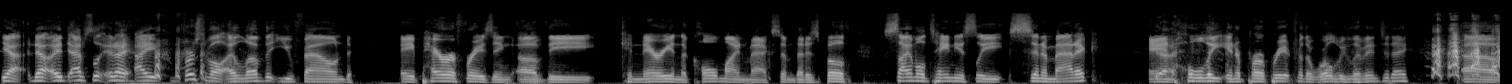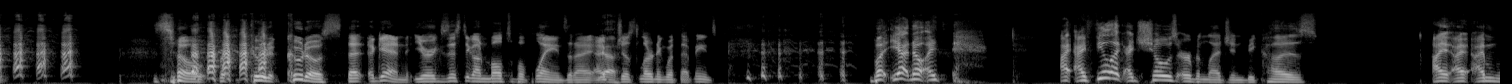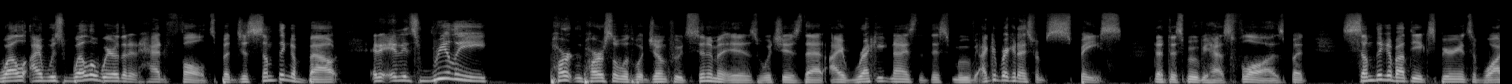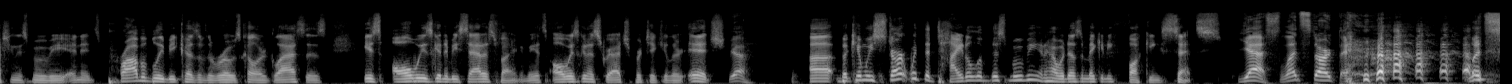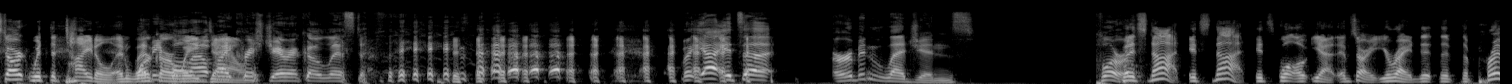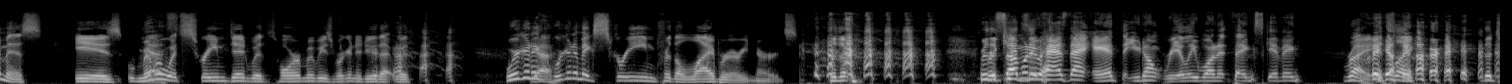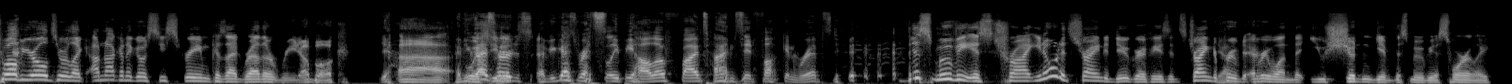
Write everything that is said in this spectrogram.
yeah, no, it absolutely. And I, I, first of all, I love that you found a paraphrasing of the canary in the coal mine maxim that is both simultaneously cinematic and Yeah. wholly inappropriate for the world we live in today. Uh, so kudos, that again you're existing on multiple planes, and I, Yeah. I'm just learning what that means. but yeah, no, I, I, I feel like I chose Urban Legend because I, I, I'm well, I was well aware that it had faults, but just something about, and, and it's really part and parcel with what junk food cinema is, which is that I recognize that this movie, I could recognize from space that this movie has flaws, but something about the experience of watching this movie, and it's probably because of the rose colored glasses, is always going to be satisfying to me. It's always going to scratch a particular itch. Yeah. Uh, but can we start with the title of this movie and how it doesn't make any fucking sense? Yes, let's start there. Let's start with the title and work Let me our pull way out down. my Chris Jericho list of things. but yeah, it's a urban legends plural. but it's not. It's not. It's well, oh, yeah. I'm sorry. You're right. The the, the premise is remember Yes. what Scream did with horror movies. We're gonna do that with. We're gonna Yeah. we're gonna make Scream for the library nerds for the for, the kids someone who has that aunt that you don't really want at Thanksgiving. Right. It's like right. the 12 year olds who are like, I'm not gonna go see Scream because I'd rather read a book. Yeah. Uh, Have you guys heard? Have you guys read Sleepy Hollow five times? It fucking rips, dude. this movie is trying you know what it's trying to do griffey is it's trying to Yeah. prove to everyone that you shouldn't give this movie a swirly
